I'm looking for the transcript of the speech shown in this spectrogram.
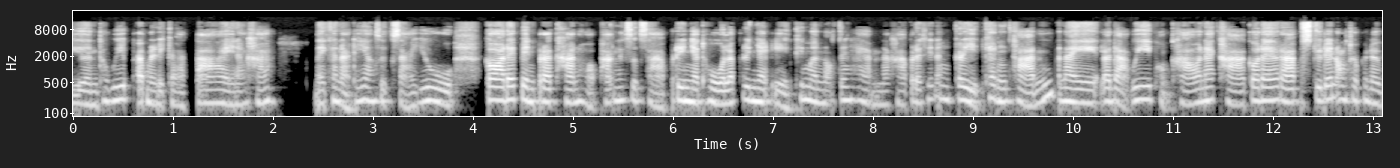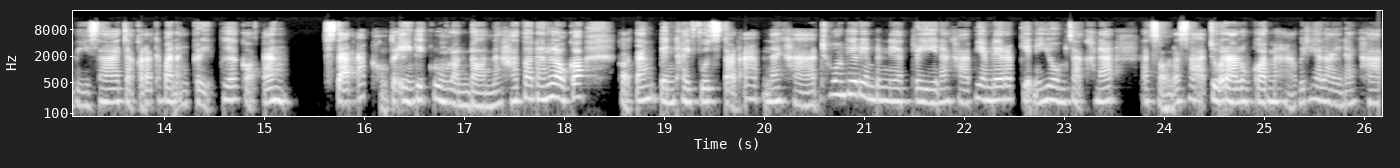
เยือนทวีปอเมริกาใต้นะคะ ในขณะที่ยังศึกษาอยู่ ก็ได้เป็นประธานหอพักนักศึกษาปริญญาโทและปริญญาเอกที่เมืองนอตติงแฮมนะคะ ประเทศอังกฤษแข่งขันในระดับวีของเขานะคะ ก็ได้รับ Student Entrepreneur Visa จากรัฐบาลอังกฤษเพื่อก่อตั้ง สตาร์ทอัพของตัวเองที่กรุงลอนดอนนะคะ ตอนนั้นเราก็ก่อตั้งเป็นไทยฟู้ดสตาร์ทอัพนะคะ ช่วงที่เรียนปริญญาตรีนะคะพี่แอมได้รับเกียรตินิยมจากคณะอักษรศาสตร์จุฬาลงกรณ์มหาวิทยาลัยนะคะ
